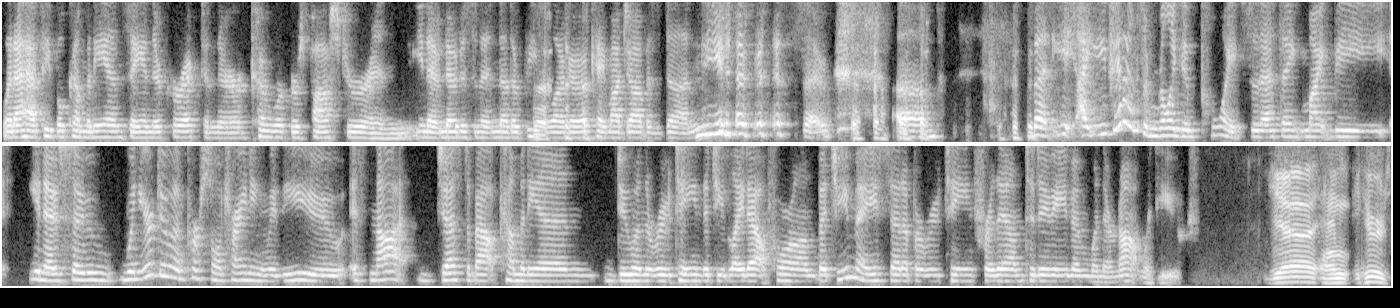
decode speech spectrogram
when I have people coming in saying they're correcting their coworkers' posture and you know noticing it in other people, I go, okay, my job is done. You know, so. Um, but you've hit on some really good points that I think might be you know, so when you're doing personal training with you, it's not just about coming in, doing the routine that you've laid out for them, but you may set up a routine for them to do even when they're not with you. Yeah, and here's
